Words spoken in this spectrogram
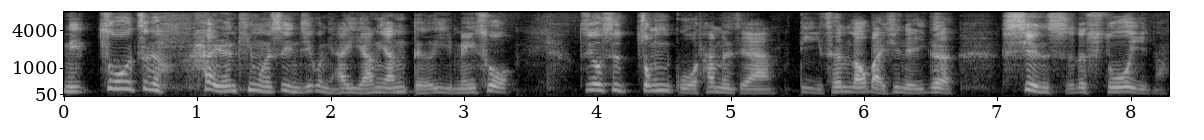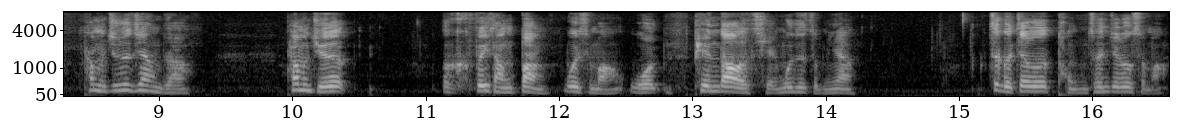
你做这个 骇人听闻事情，结果你还洋洋得意，没错。”这就是中国他们怎样底层老百姓的一个现实的缩影啊！他们就是这样子啊，他们觉得呃非常棒。为什么？我骗到了钱或者怎么样？这个叫做统称叫做什么？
